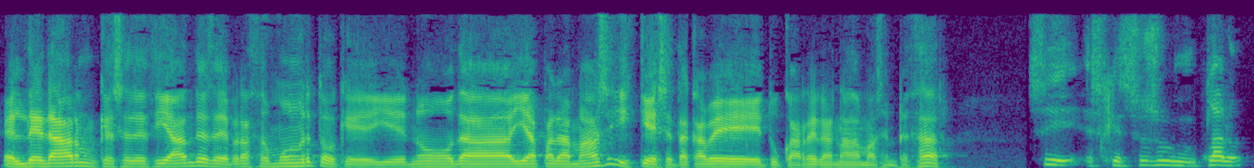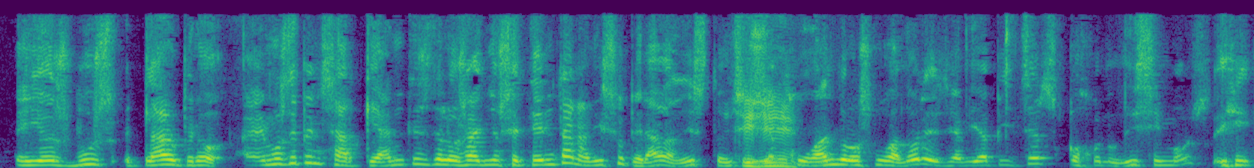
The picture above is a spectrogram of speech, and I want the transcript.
el dead arm que se decía antes, de brazo muerto, que no da ya para más y que se te acabe tu carrera nada más empezar. Sí, es que eso es un. Claro, ellos bus. Claro, pero hemos de pensar que antes de los años 70 nadie se operaba de esto y Sí, seguían sí. jugando los jugadores y había pitchers cojonudísimos y,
